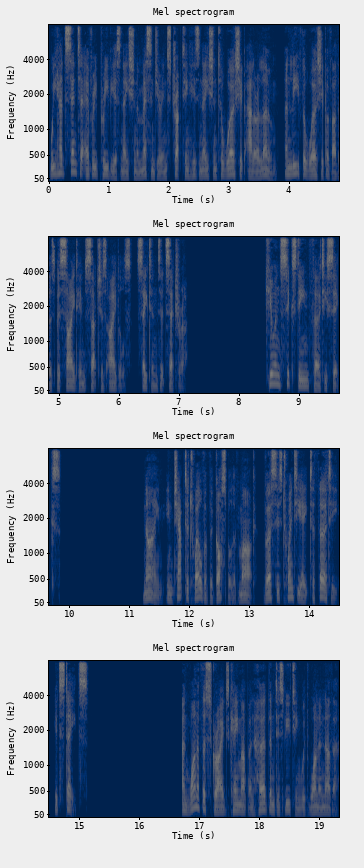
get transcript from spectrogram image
we had sent to every previous nation a messenger instructing his nation to worship Allah alone, and leave the worship of others beside him such as idols, satans etc. Qn 1636 9. In chapter 12 of the Gospel of Mark, verses 28 to 30, it states, And one of the scribes came up and heard them disputing with one another,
